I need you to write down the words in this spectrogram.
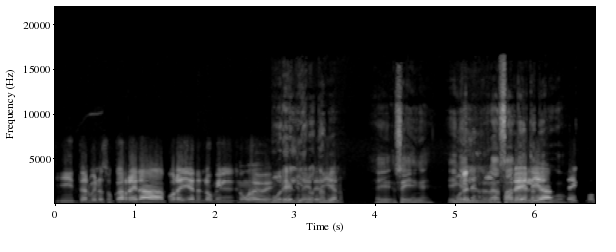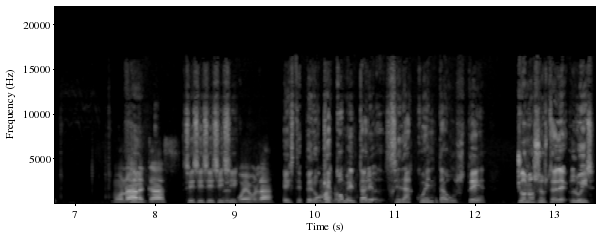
y terminó su carrera por allá en el 2009. Morelia, en ¿no? Herediano. Eh, sí, en, en el ¿Morelia? También Morelia, jugó. Tecos, Monarcas, Sí, sí, sí, sí, sí. Puebla. Este, pero Pumas qué no. comentario, ¿se da cuenta usted? Yo no sé usted, Luis,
